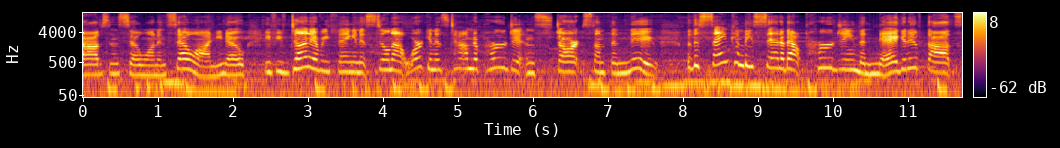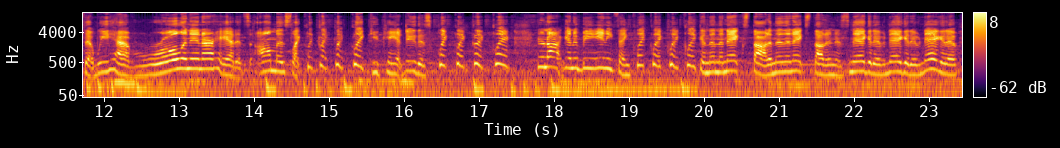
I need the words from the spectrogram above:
jobs and so on and so on you know if you've done everything and it's still not working it's time to purge it and start something new but the same can be said about purging the negative thoughts that we have rolling in our head. It's almost like click, click, click, click. You can't do this. Click, click, click, click. You're not going to be anything. Click, click, click, click. And then the next thought, and then the next thought, and it's negative, negative, negative.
